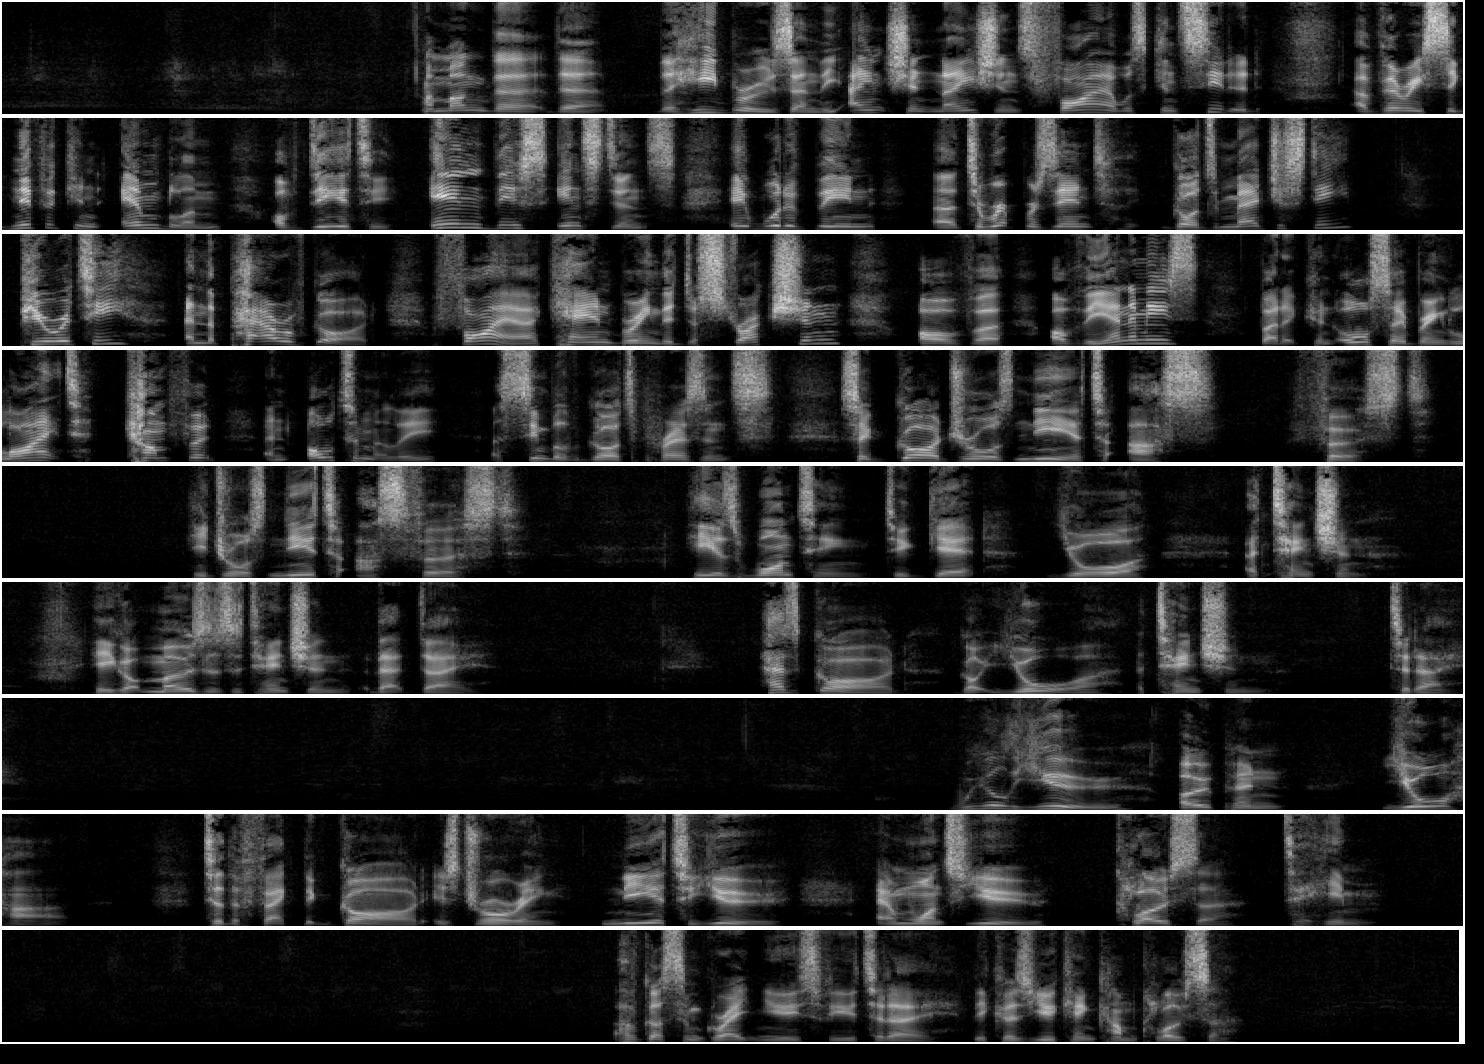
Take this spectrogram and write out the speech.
Among the, the the Hebrews and the ancient nations, fire was considered a very significant emblem of deity. In this instance, it would have been uh, to represent God's majesty, purity, and the power of God. Fire can bring the destruction of, uh, of the enemies, but it can also bring light, comfort, and ultimately a symbol of God's presence. So God draws near to us first. He draws near to us first. He is wanting to get your attention. He got Moses' attention that day. Has God got your attention today? Will you open your heart to the fact that God is drawing near to you and wants you closer to Him? I've got some great news for you today because you can come closer.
